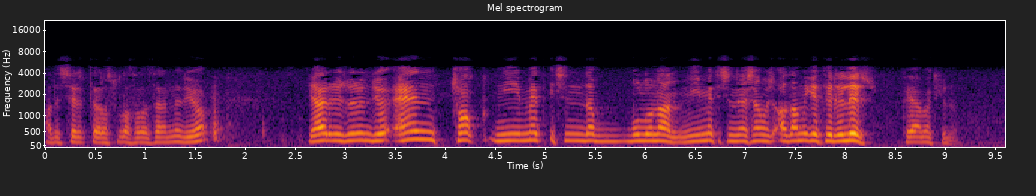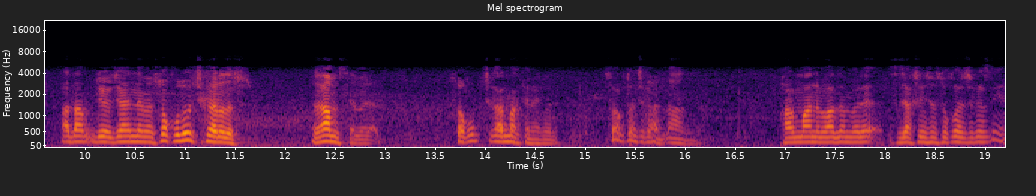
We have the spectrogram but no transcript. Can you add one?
Hadis-i şerifte Resulullah sallallahu aleyhi ve sellem ne diyor? Yeryüzünün diyor en çok nimet içinde bulunan, nimet içinde yaşamış adamı getirilir kıyamet günü. Adam diyor cehenneme sokulur, çıkarılır. Gam sebeler. Sokup çıkarmak demek öyle. Soktun çıkardın anında. Parmağını bazen böyle sıcak şeyin içine sokarak çıkarsın ya.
